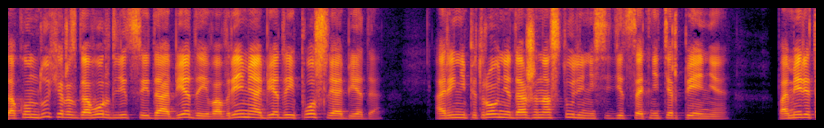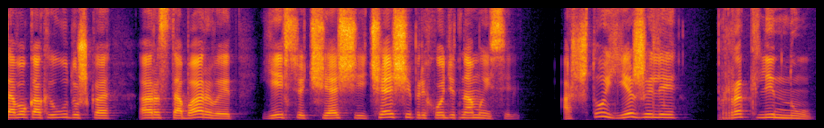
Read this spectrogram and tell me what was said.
таком духе разговор длится и до обеда, и во время обеда, и после обеда. Арине Петровне даже на стуле не сидится от нетерпения. По мере того, как Иудушка растобарывает, ей все чаще и чаще приходит на мысль. А что, ежели прокляну?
